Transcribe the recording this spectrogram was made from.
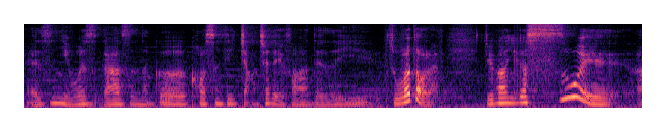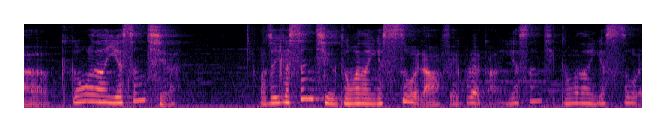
还是认为自家是能够靠身体强吃对方，但是伊做勿到了，就讲伊个思维呃跟勿上伊个身体了。或者伊个身体跟勿上伊个思维了啊！反过来讲，伊个身体跟勿上伊个思维，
